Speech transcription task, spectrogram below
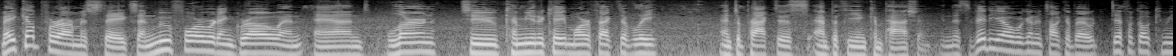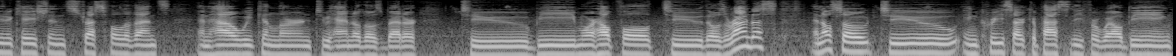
make up for our mistakes and move forward and grow and, and learn to communicate more effectively and to practice empathy and compassion. In this video, we're going to talk about difficult communication, stressful events, and how we can learn to handle those better to be more helpful to those around us and also to increase our capacity for well-being.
